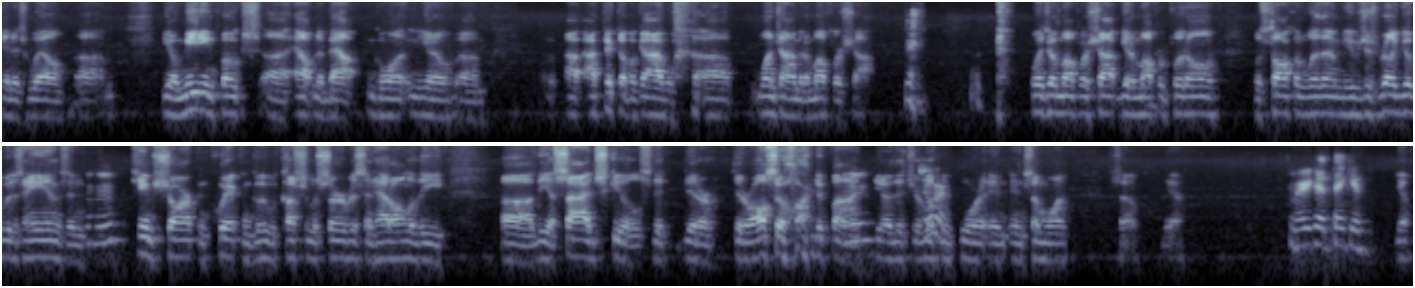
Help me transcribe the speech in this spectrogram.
and as well, um, you know, meeting folks, uh, out and about going, you know, um, I, I picked up a guy, uh, one time at a muffler shop. Went to a muffler shop, get a muffler put on, was talking with him. He was just really good with his hands and Mhm. seemed sharp and quick and good with customer service and had all of the uh, the aside skills that, that are that are also hard to find, you know, that you're Sure. looking for in, in someone. So yeah. Very good. Thank you. Yep.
